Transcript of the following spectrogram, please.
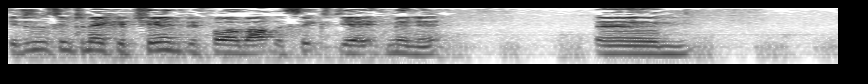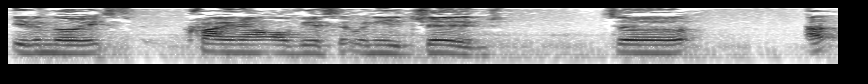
doesn't seem to make a change before about the 68th minute, um, even though it's crying out obvious that we need change. So I,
